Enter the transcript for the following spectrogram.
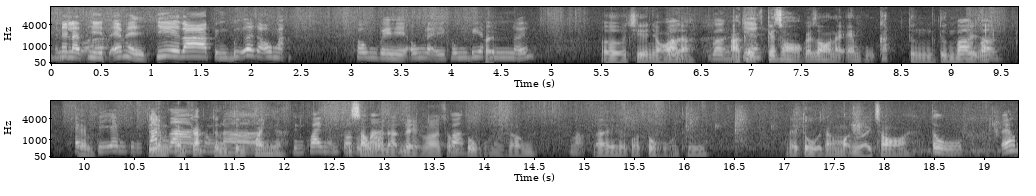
cái này là thịt em phải chia ra từng bữa cho ông ạ. Không về ông lại không biết Phải. đấy. Ờ chia nhỏ Vâng, ra. vâng, à cái chia. cái giò cái giò này em cũng cắt từng từng Vâng ấy ra. vâng. Em, Em- tí em cũng cắt em- ra em cắt từng- từng khoanh ra. Từng khoanh em cho Xong rồi là để vào trong Vâng. tủ này cho ông. Vâng. Đây có tủ thứ. Đây tủ chắc mọi người cho ấy. tủ đấy hôm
